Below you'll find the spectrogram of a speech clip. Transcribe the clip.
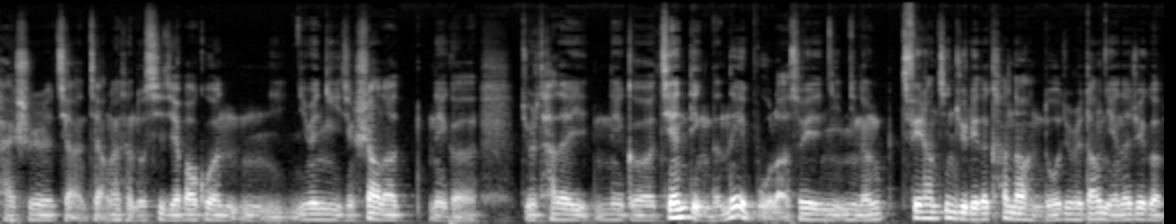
还是讲讲了很多细节，包括嗯，因为你已经上到那个。就是它的那个尖顶的内部了，所以你你能非常近距离的看到很多，就是当年的这个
